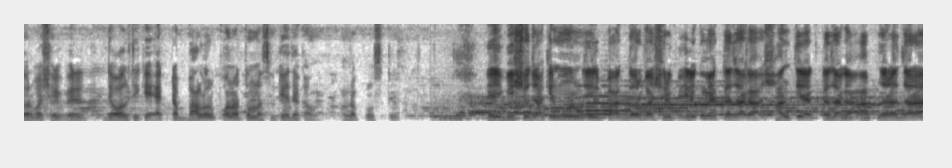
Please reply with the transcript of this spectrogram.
দরবার শরীফের দেওয়াল থেকে একটা বালুর কণা তোমরা ছুটিয়ে দেখাও। আমরা প্রস্তুত। এই বিশ্ব জাকির মঞ্জিল পাক দরবার শরীফ এরকম একটা জায়গা শান্তির একটা জায়গা। আপনারা যারা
